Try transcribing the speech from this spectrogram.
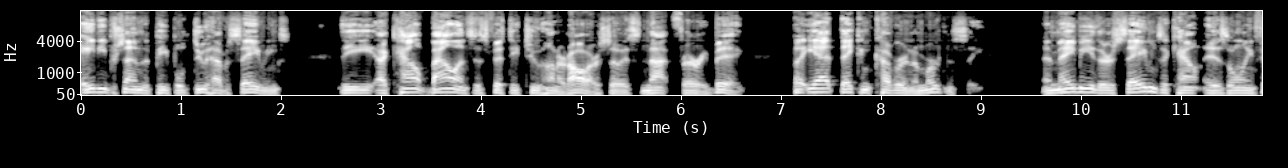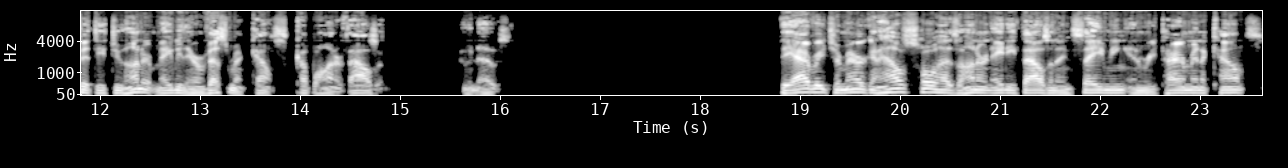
80% of the people do have a savings. The account balance is $5,200, so it's not very big, but yet they can cover an emergency. And maybe their savings account is only 5200 maybe their investment account's a couple hundred thousand. Who knows? The average American household has 180,000 in saving and retirement accounts.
